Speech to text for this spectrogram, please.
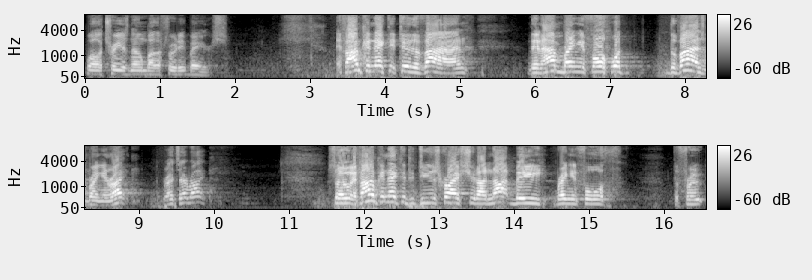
well, a tree is known by the fruit it bears. If I'm connected to the vine, then I'm bringing forth what the vine's bringing, right? Right? Is that right? So if I'm connected to Jesus Christ, should I not be bringing forth the fruit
